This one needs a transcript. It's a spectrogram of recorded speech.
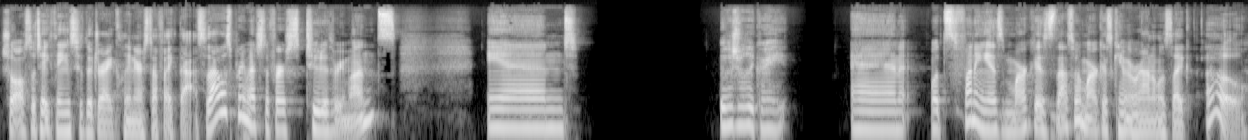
She'll also take things to the dry cleaner, stuff like that. So that was pretty much the first two to three months. And it was really great. And what's funny is Marcus, that's when Marcus came around and was like, oh,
